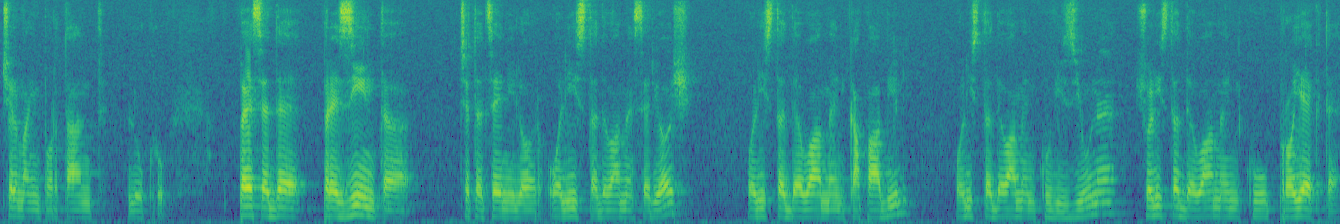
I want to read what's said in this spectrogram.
cel mai important lucru. PSD prezintă cetățenilor o listă de oameni serioși, o listă de oameni capabili, o listă de oameni cu viziune și o listă de oameni cu proiecte.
